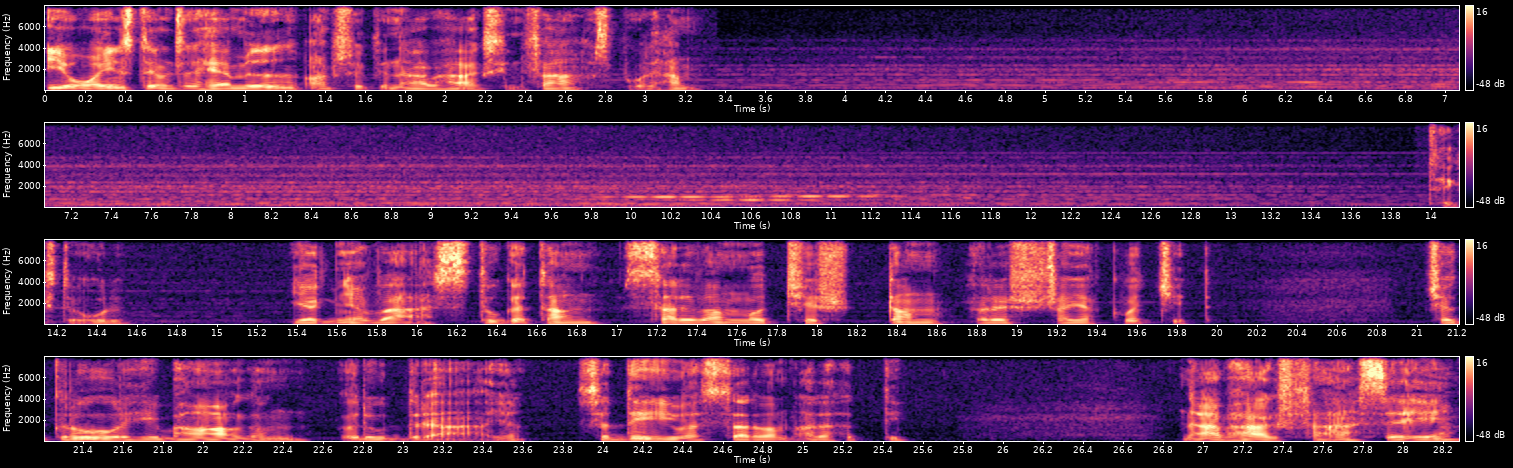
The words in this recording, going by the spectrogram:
I overensstemmelse hermed opsøgte Nabhag sin far og spurgte ham, Tekst 8. Yajnava stugatang sarvam mochishtam rishaya kvachit. Chakrurhi bhagang rudraya sadeva sarvam arahati. Nabhags far sagde,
